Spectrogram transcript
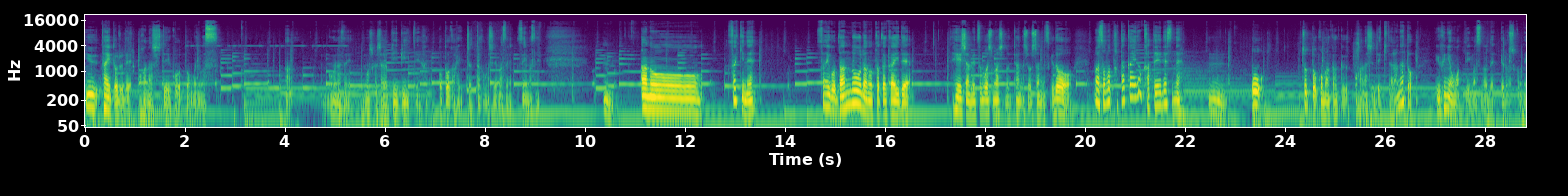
いうタイトルでお話ししていこうと思います。あごめんなさい。もしかしたらピーピーって音が入っちゃったかもしれません。すいません。うん。あのー、さっきね最後壇ノ浦の戦いで弊社滅亡しましたって話をしたんですけど、まあ、その戦いの過程ですね、うん、をちょっと細かくお話できたらなといいうふうに思っていますのでよろしくお願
